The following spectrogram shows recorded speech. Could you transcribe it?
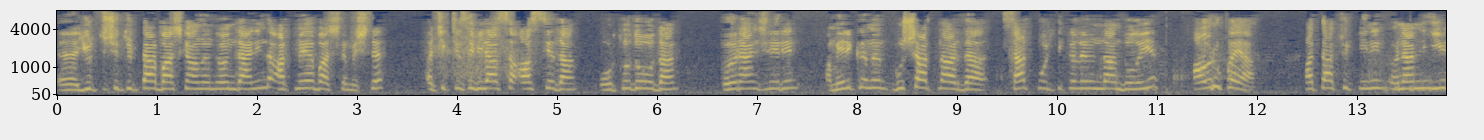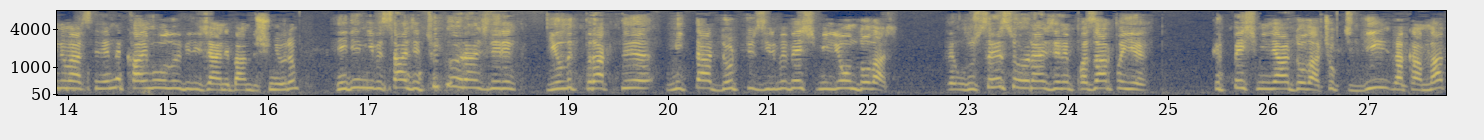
e, Yurt Dışı Türkler Başkanlığı'nın önderliğinde artmaya başlamıştı. Açıkçası bilhassa Asya'dan, Orta Doğu'dan öğrencilerin Amerika'nın bu şartlarda sert politikalarından dolayı Avrupa'ya hatta Türkiye'nin önemli iyi üniversitelerine kayma olabileceğini ben düşünüyorum. Dediğim gibi sadece Türk öğrencilerin yıllık bıraktığı miktar 425 milyon dolar ve uluslararası öğrencilerin pazar payı 45 milyar dolar çok ciddi rakamlar.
